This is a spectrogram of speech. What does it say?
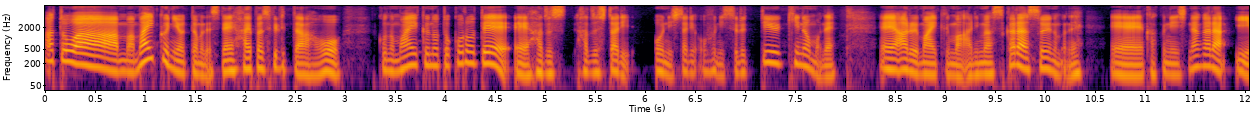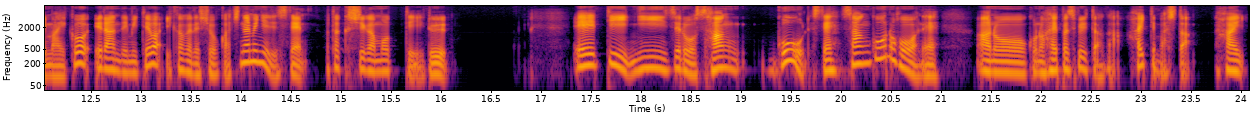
あとは、まあ、マイクによってもですね、ハイパスフィルターをこのマイクのところで、え、外す外したり、オンにしたり、オフにするっていう機能もね、え、あるマイクもありますから、そういうのもね、えー、確認しながらいいマイクを選んでみてはいかがでしょうか。ちなみにですね、私が持っている AT2035 ですね。35の方はね、あのー、このハイパースピリターが入ってました。はい、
